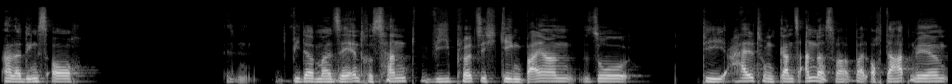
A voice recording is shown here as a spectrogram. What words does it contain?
allerdings auch wieder mal sehr interessant, wie plötzlich gegen Bayern so die Haltung ganz anders war, weil auch da hatten wir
